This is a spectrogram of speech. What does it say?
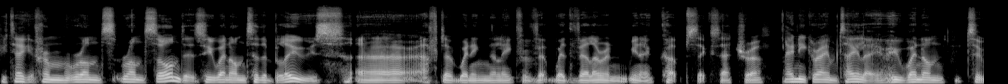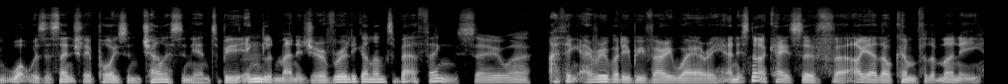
if you take it from Ron, Ron Saunders, who went on to the Blues uh, after winning the league for, with Villa and you know cups etc. Only Graham Taylor, who went on to what was essentially a poison chalice in the end to be hmm. England manager, have really gone on to better things. So uh, I think everybody be very wary, and it's not a case of uh, oh yeah they'll come for the money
